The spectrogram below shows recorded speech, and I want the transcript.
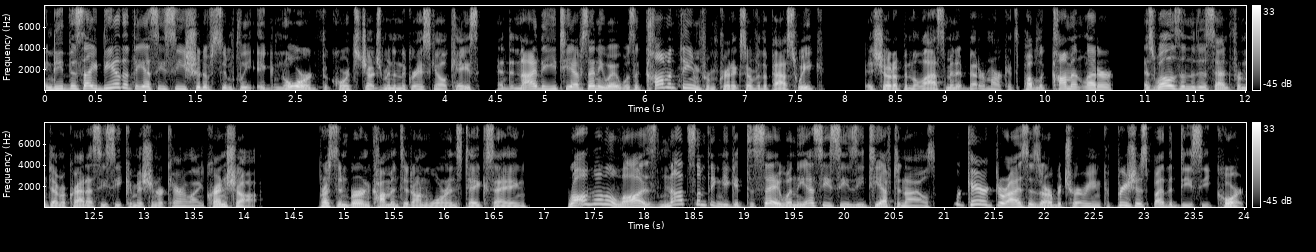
Indeed, this idea that the SEC should have simply ignored the court's judgment in the Grayscale case and denied the ETFs anyway was a common theme from critics over the past week. It showed up in the last minute Better Markets public comment letter, as well as in the dissent from Democrat SEC Commissioner Caroline Crenshaw. Preston Byrne commented on Warren's take, saying, Wrong on the law is not something you get to say when the SEC's ETF denials were characterized as arbitrary and capricious by the DC court.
